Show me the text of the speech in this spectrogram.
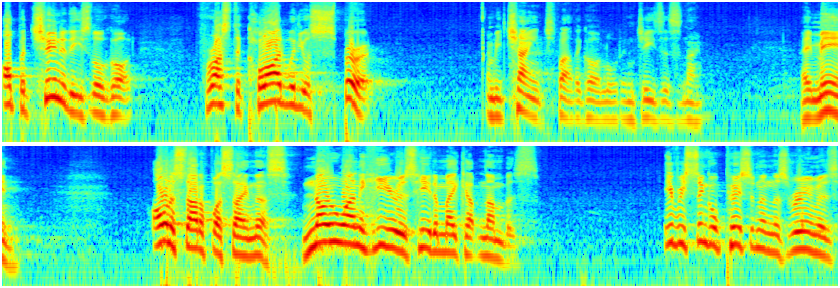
opportunities, Lord God, for us to collide with your spirit and be changed, Father God, Lord, in Jesus' name. Amen. I want to start off by saying this no one here is here to make up numbers. Every single person in this room is,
